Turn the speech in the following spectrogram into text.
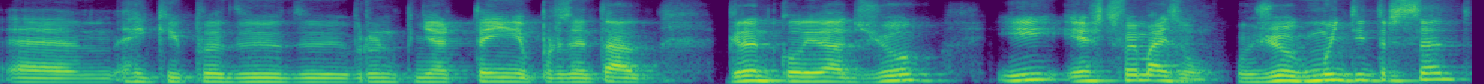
um, a equipa de, de, Bruno Pinheiro tem apresentado grande qualidade de jogo e este foi mais um. Um jogo muito interessante.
